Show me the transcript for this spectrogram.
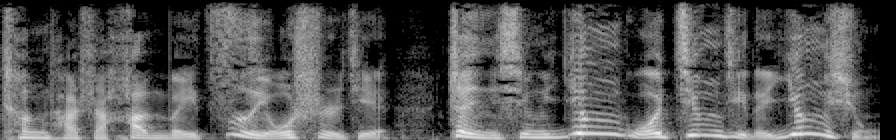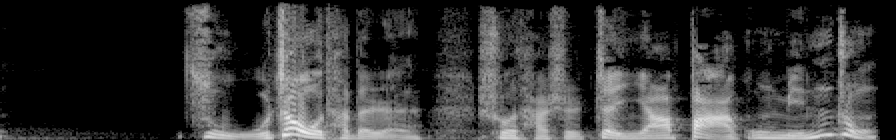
称他是捍卫自由世界、振兴英国经济的英雄。诅咒他的人说他是镇压罢工民众、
